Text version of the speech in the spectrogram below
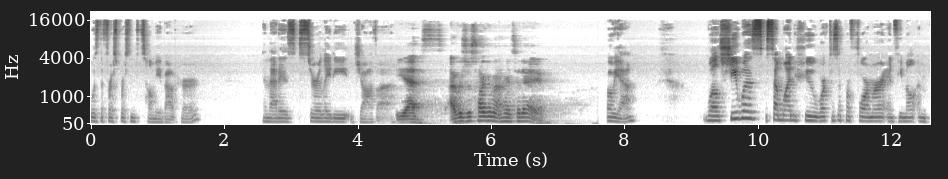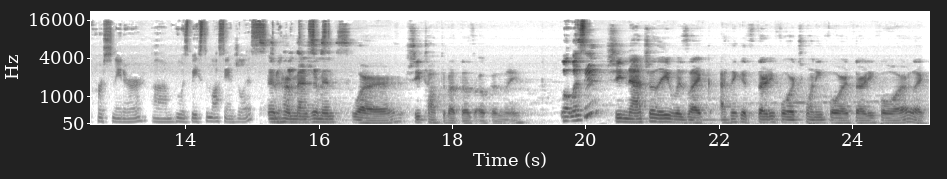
was the first person to tell me about her, and that is Sir Lady Java. Yes, I was just talking about her today. Oh, yeah. Well, she was someone who worked as a performer and female impersonator um, who was based in Los Angeles. And her during the 1960s. measurements were, she talked about those openly. What was it? She naturally was like, I think it's 34, 24, 34, like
